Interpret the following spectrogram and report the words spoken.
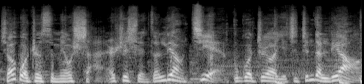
小伙这次没有闪，而是选择亮剑，不过这也是真的亮。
